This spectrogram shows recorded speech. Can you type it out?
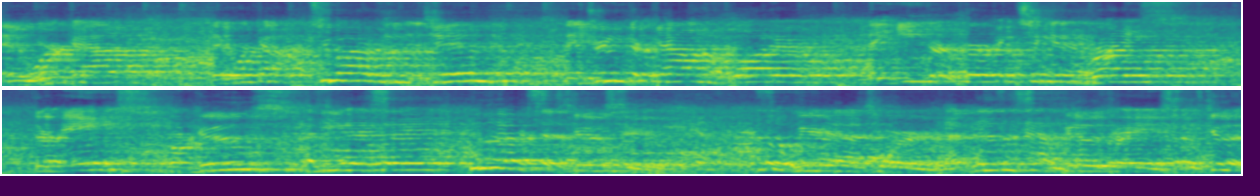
They work out, they work out for two hours in the gym, they drink their gallon of water, they eat their perfect chicken and rice, their eggs or goose, as you guys say. Whoever says goose to you? That's a weird ass word. That doesn't sound good for eggs, so it's good.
